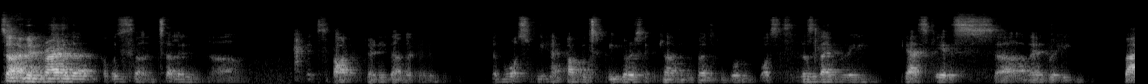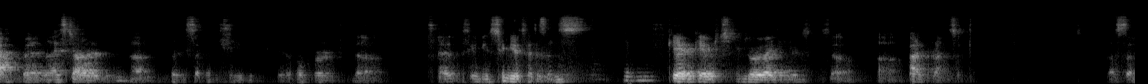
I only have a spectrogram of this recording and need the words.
So I mean, prior to that, I was uh, telling, um, it's part of the other day, the most we had public speakers in Plaza University was this library, Cascades, uh, library, back when I started, um, you know, over the uh, senior, senior citizens came, came to speak to our ideas, so, uh, Pat Ransom. That's, uh,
